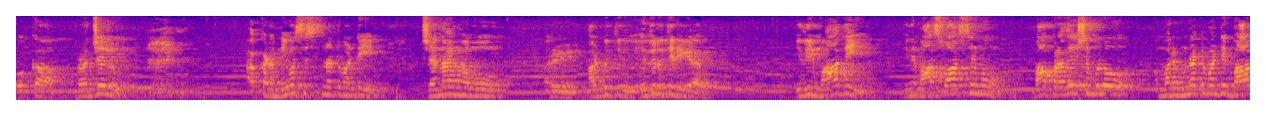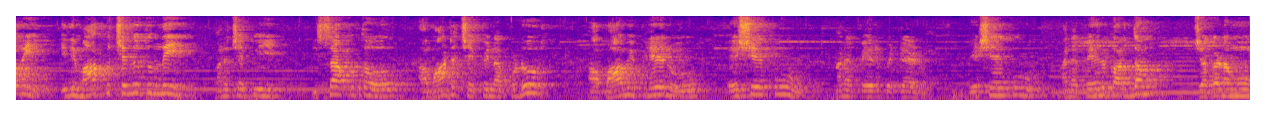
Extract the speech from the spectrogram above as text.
ఒక ప్రజలు అక్కడ నివసిస్తున్నటువంటి జనాంగము మరి అడ్డు తిరిగి ఎదురు తిరిగారు. ఇది మాది ఇది మా స్వాస్థ్యము మా ప్రదేశంలో మరి ఉన్నటువంటి బావి ఇది మాకు చెందుతుంది అని చెప్పి ఇస్సాకుతో ఆ మాట చెప్పినప్పుడు ఆ బావి పేరు ఏషేకు అనే పేరు పెట్టాడు. ఏషేకు అనే పేరుకు అర్థం జగడము.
